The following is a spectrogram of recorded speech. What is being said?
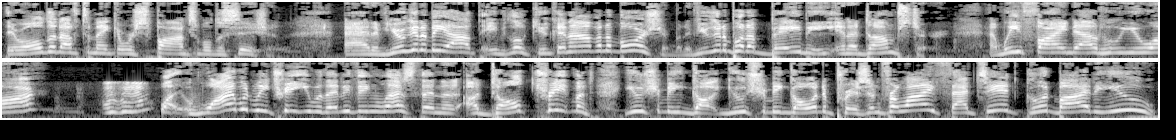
They're old enough to make a responsible decision. And if you're going to be out, if, look, you can have an abortion, but if you're going to put a baby in a dumpster and we find out who you are, Mm-hmm. why, why would we treat you with anything less than an adult treatment? You should be go, you should be going to prison for life. That's it. Goodbye to you.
